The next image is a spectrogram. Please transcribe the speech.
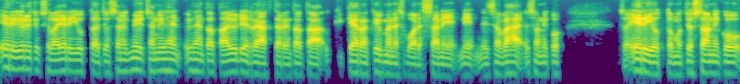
eri yrityksillä on eri juttuja, että jos sä nyt myyt sen yhden, yhden tota ydinreaktorin tota, kerran kymmenes vuodessa, niin, niin, niin se on vähän, se on, niin kuin, se on eri juttu, mutta jos sä on niin kuin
